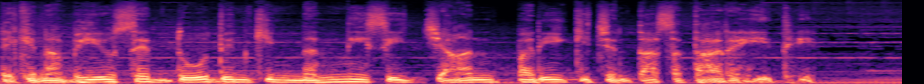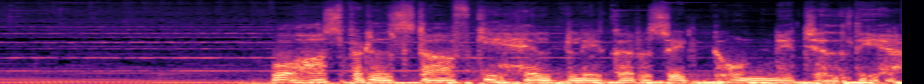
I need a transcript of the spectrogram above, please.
लेकिन अभी उसे दो दिन की नन्ही सी जान परी की चिंता सता रही थी। वो हॉस्पिटल स्टाफ की हेल्प लेकर उसे ढूँढने चल दिया।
